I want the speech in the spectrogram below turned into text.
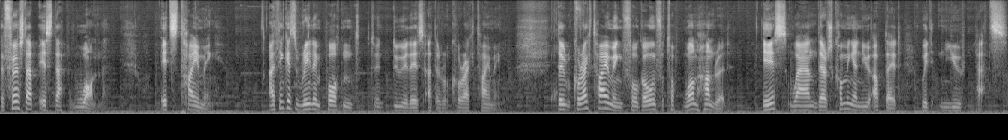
The first step is step one. It's timing. I think it's really important to do this at the correct timing. The correct timing for going for top 100 is when there's coming a new update with new pets.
